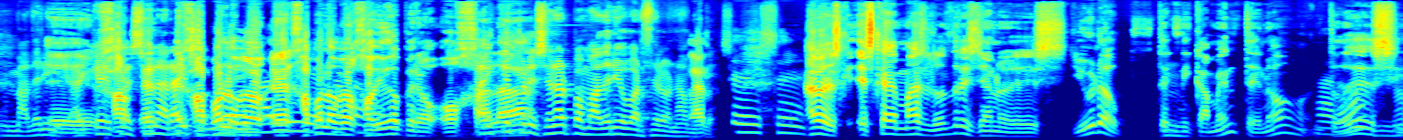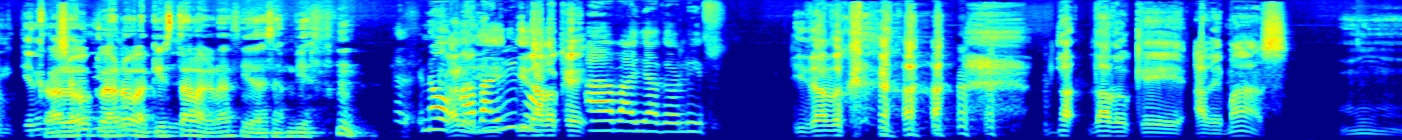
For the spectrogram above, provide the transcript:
En Madrid, Eh, hay que Ja- presionar en. Japón lo veo, en Japón lo veo jodido, pero Hay ojalá. que presionar para Madrid o Barcelona. Claro. Sí, sí. Claro, es que, es que además Londres ya no es Europe, técnicamente, ¿no? Claro. Entonces, No. si quieren Claro, claro, Europe, aquí está la gracia también. Eh, No, Claro, a Madrid y no, dado que- a Valladolid. Y dado que, da- dado que además mm,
